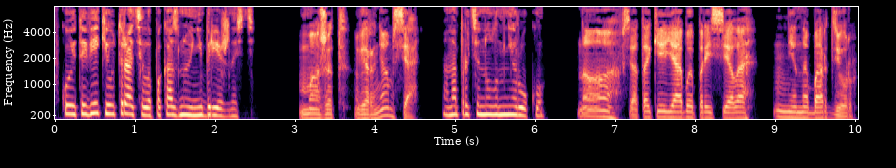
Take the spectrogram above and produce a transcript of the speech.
в кои-то веки утратило показную небрежность. «Может, вернемся?» Она протянула мне руку. «Но все-таки я бы присела не на бордюр».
